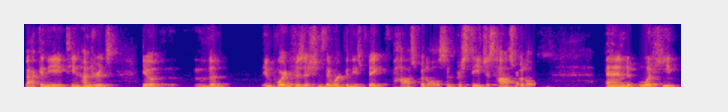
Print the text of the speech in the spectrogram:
back in the 1800s you know the important physicians they worked in these big hospitals and prestigious hospitals. And what he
